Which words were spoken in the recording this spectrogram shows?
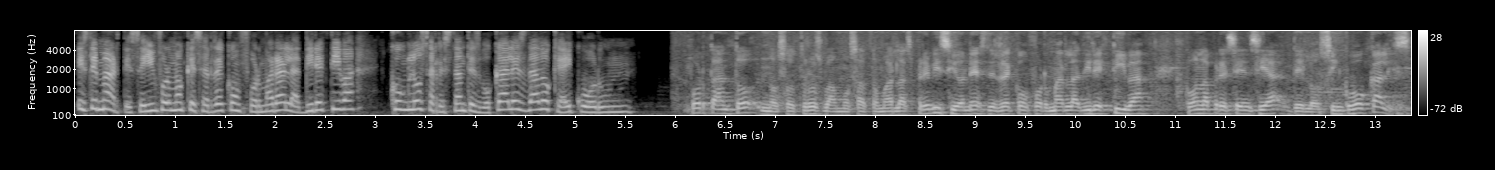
Este martes se informó que se reconformará la directiva con los restantes vocales, dado que hay quórum. Por tanto, nosotros vamos a tomar las previsiones de reconformar la directiva con la presencia de los cinco vocales.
